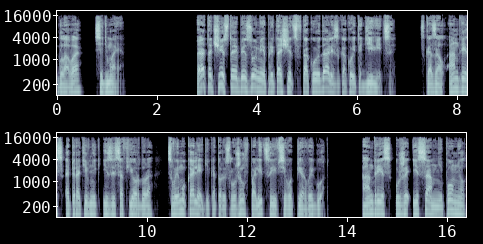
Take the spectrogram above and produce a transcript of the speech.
Глава седьмая. «Это чистое безумие притащиться в такую даль из-за какой-то девицы», сказал Андрес, оперативник из Исафьордура, своему коллеге, который служил в полиции всего первый год. Андрес уже и сам не помнил,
